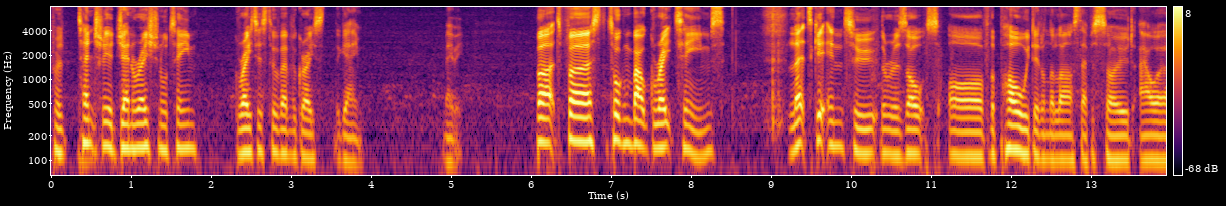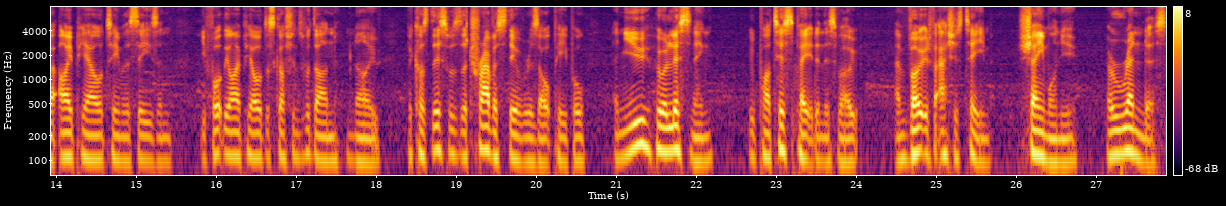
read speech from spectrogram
potentially a generational team, greatest to have ever graced the game. Maybe. But first, talking about great teams, let's get into the results of the poll we did on the last episode, our IPL team of the season. You thought the IPL discussions were done? No, because this was the travesty of result, people. And you who are listening, who participated in this vote and voted for Ash's team, shame on you. Horrendous.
